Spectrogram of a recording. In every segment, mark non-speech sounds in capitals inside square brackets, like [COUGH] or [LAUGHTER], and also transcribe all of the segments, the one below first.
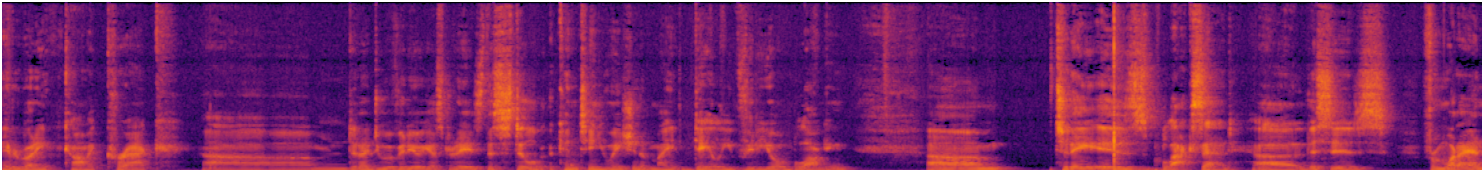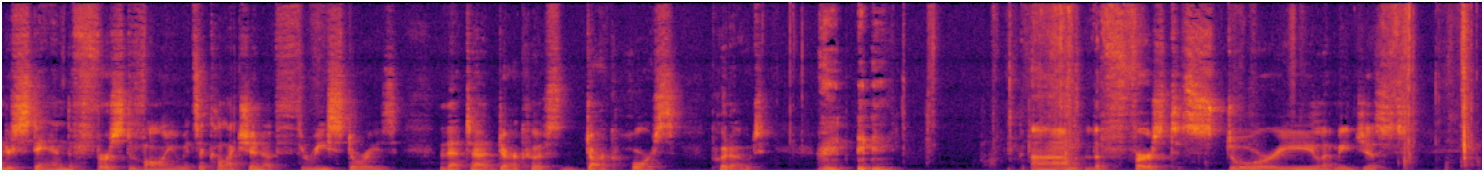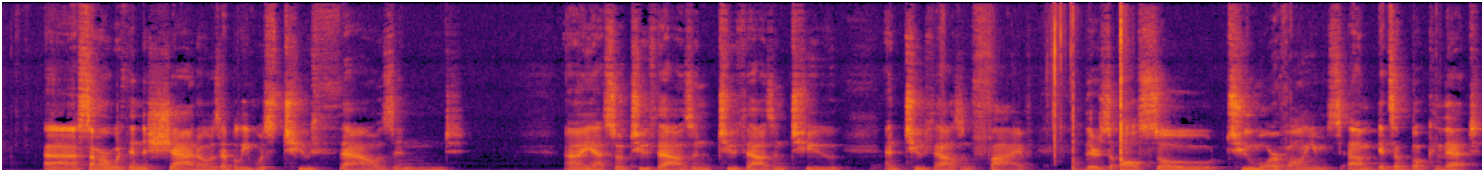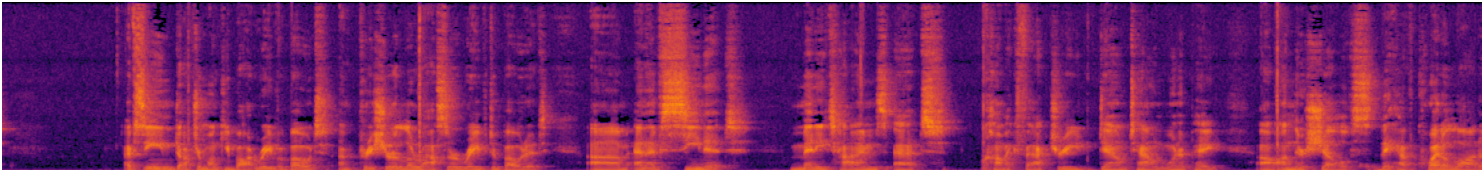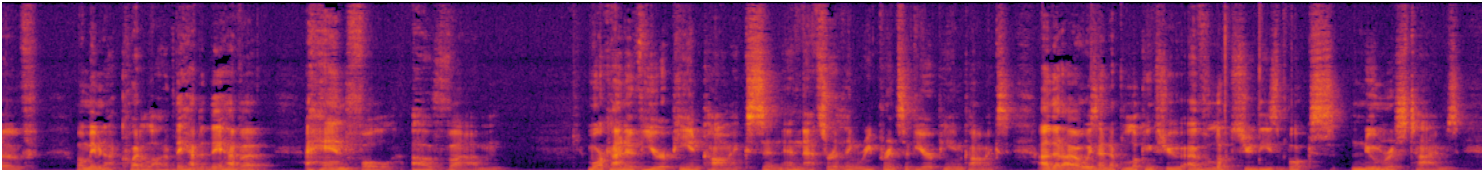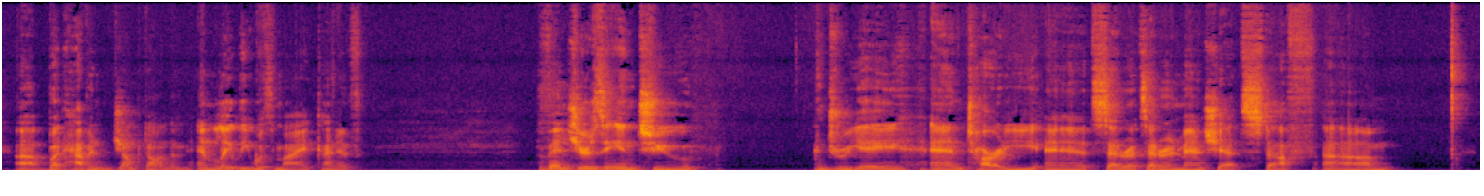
Hey everybody, Comic Crack. Um, did I do a video yesterday? Is this still a continuation of my daily video blogging? Um, today is Blacksad. Uh, this is, from what I understand, the first volume. It's a collection of three stories that uh, Dark, Horse, Dark Horse put out. [CLEARS THROAT] um, the first story, let me just uh, Somewhere Within the Shadows, I believe was 2000. Uh, yeah, so 2000, 2002, and 2005. There's also two more volumes. Um, it's a book that I've seen Dr. Monkeybot rave about. I'm pretty sure Larasa raved about it. Um, and I've seen it many times at Comic Factory downtown Winnipeg uh, on their shelves. They have quite a lot of well, maybe not quite a lot of. They have they have a, a handful of um, more kind of European comics and, and that sort of thing, reprints of European comics uh, that I always end up looking through. I've looked through these books numerous times, uh, but haven't jumped on them. And lately, with my kind of ventures into Druillet and Tardi, etc., etc., and Manchette stuff. Um,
